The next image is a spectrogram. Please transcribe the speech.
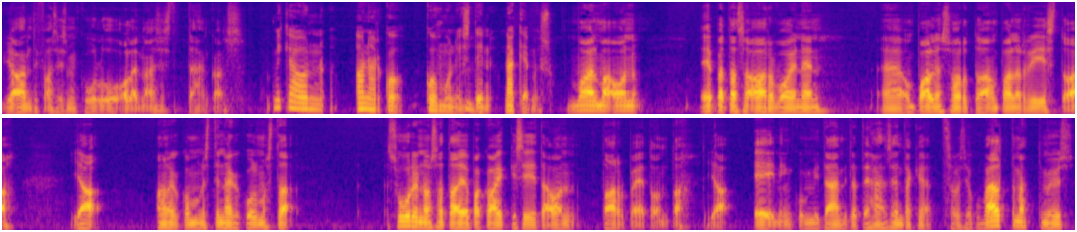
ja antifasismi kuuluu olennaisesti tähän kanssa. Mikä on anarkokommunistin näkemys? Maailma on epätasa-arvoinen, ää, on paljon sortoa, on paljon riistoa ja anarkokommunistin näkökulmasta suurin osa tai jopa kaikki siitä on tarpeetonta ja ei niin kuin mitään, mitä tehdään sen takia, että se olisi joku välttämättömyys,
